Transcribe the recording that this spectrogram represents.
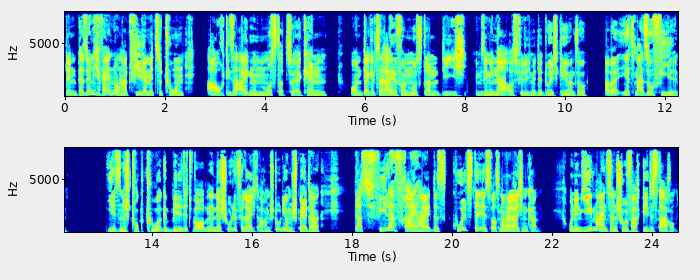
Denn persönliche Veränderung hat viel damit zu tun, auch diese eigenen Muster zu erkennen. Und da gibt's eine Reihe von Mustern, die ich im Seminar ausführlich mit dir durchgehe und so. Aber jetzt mal so viel. Hier ist eine Struktur gebildet worden, in der Schule, vielleicht auch im Studium später, dass Fehlerfreiheit das Coolste ist, was man erreichen kann. Und in jedem einzelnen Schulfach geht es darum.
